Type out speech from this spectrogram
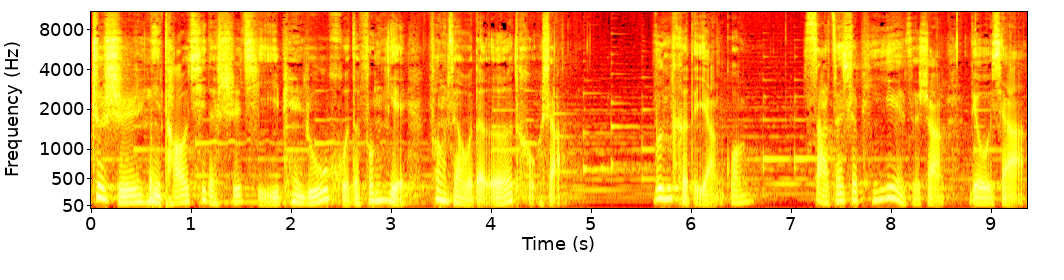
这时，你淘气的拾起一片如火的枫叶，放在我的额头上。温和的阳光洒在这片叶子上，留下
